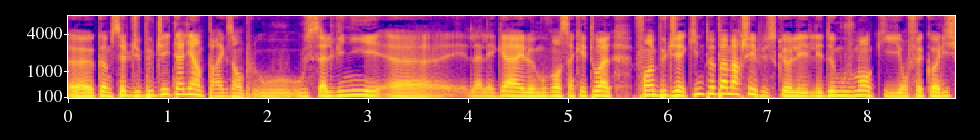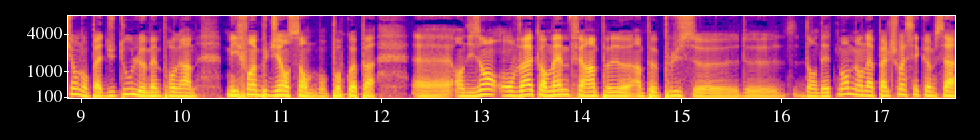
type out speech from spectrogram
euh, comme celle du budget italien par exemple, où, où Salvini, euh, la Lega et le mouvement 5 étoiles font un budget qui ne peut pas marcher puisque les, les deux mouvements qui ont fait coalition n'ont pas du tout le même programme, mais ils font un budget ensemble, bon pourquoi pas, euh, en disant on va quand même faire un peu, un peu plus euh, de- d'endettement, mais on n'a pas le choix, c'est comme ça,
